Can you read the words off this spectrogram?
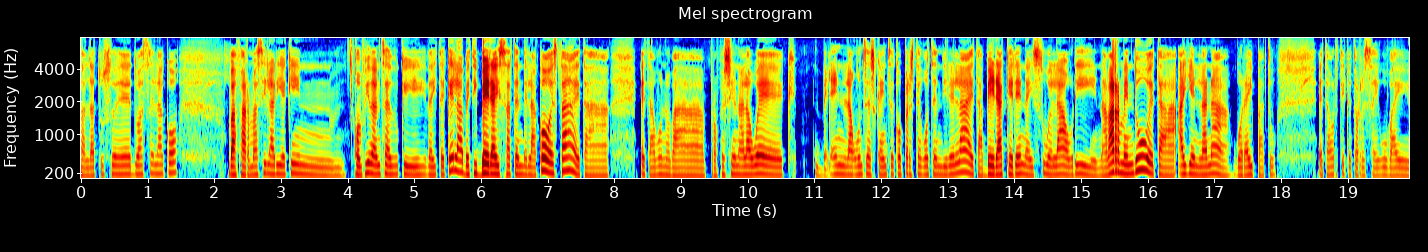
aldatu zue doazelako, ba, farmazilariekin konfidantza eduki daitekela, beti bera izaten delako, ezta? Eta, eta bueno, ba, profesional hauek beren laguntza eskaintzeko preste goten direla, eta berak ere naizuela hori nabarmendu eta haien lana goraipatu. Eta hortik etorri zaigu bai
